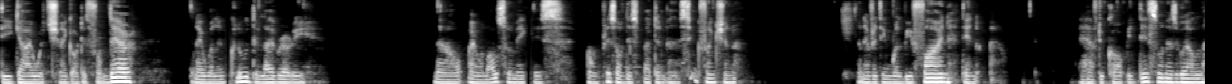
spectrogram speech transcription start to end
the guy which I got it from there. Then I will include the library. Now I will also make this on press of this button and sync function and everything will be fine. Then I have to copy this one as well.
